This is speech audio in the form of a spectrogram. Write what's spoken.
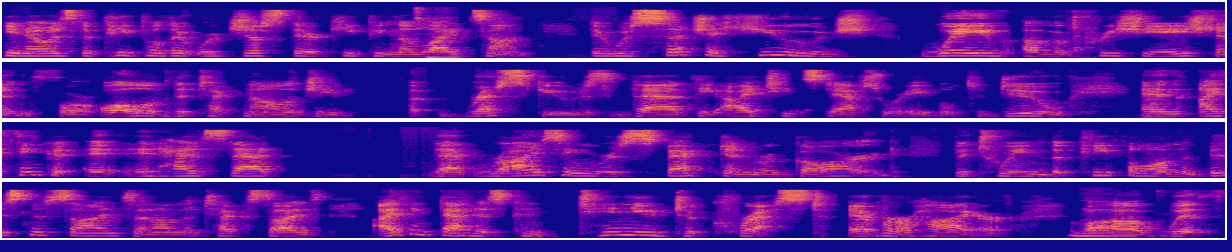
you know, as the people that were just there keeping the lights on. There was such a huge wave of appreciation for all of the technology rescues that the IT staffs were able to do. And I think it, it has that that rising respect and regard between the people on the business sides and on the tech sides, I think that has continued to crest ever higher mm. uh, with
